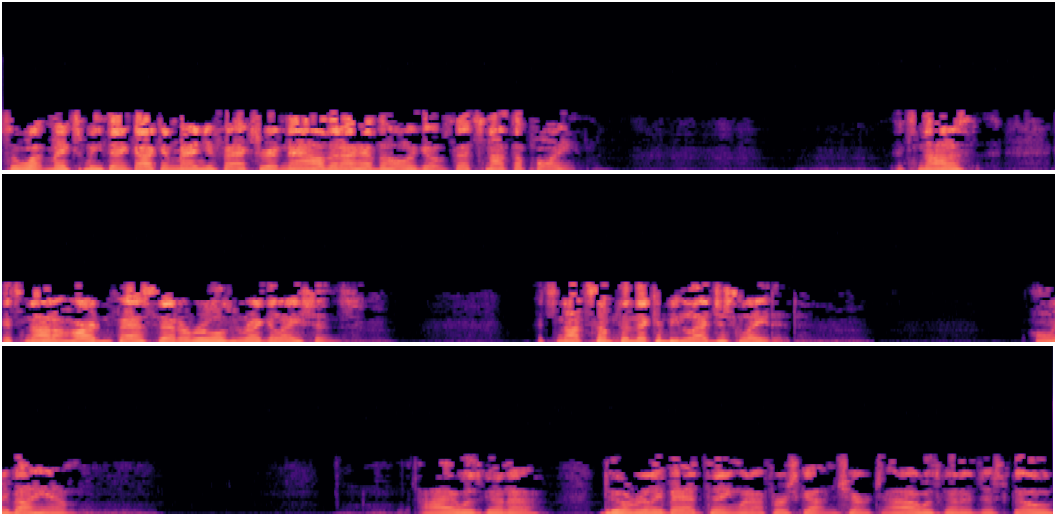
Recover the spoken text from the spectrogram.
So what makes me think I can manufacture it now that I have the Holy Ghost? That's not the point. It's not a. It's not a hard and fast set of rules and regulations. It's not something that can be legislated. Only by Him. I was going to do a really bad thing when I first got in church. I was going to just go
